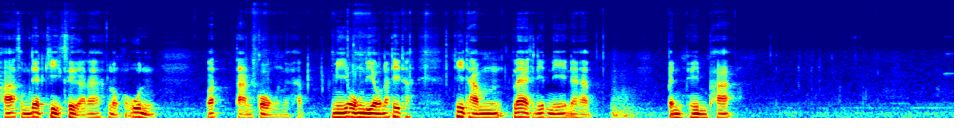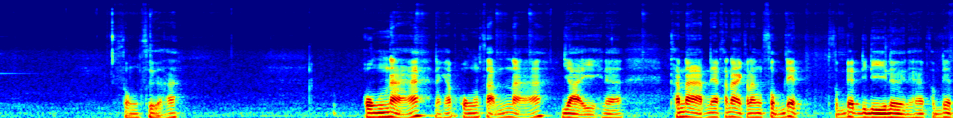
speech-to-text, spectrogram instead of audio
พระสมเด็จขี่เสือนะหลวงพ่ออุ้นวัดตาลกงนะครับ มีองค์เดียวนะที่ ที่ทำแร่ชนิดนี้นะครับ เป็นพิมพ์พระทรงเสือ องค์หนานะครับ องค์สันหนาใหญ่นะขนาดเนี่ยขนาดกำลังสมเด็จสมเด็จดีๆเลยนะครับ สมเด็จ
